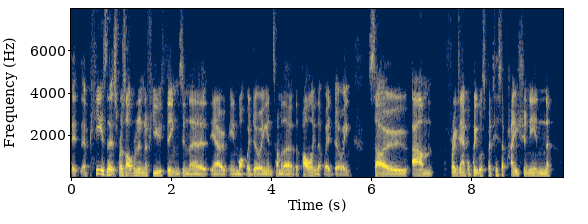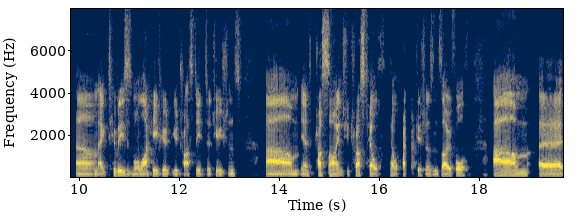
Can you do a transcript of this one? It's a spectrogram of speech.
it appears that it's resulted in a few things in the you know in what we're doing in some of the, the polling that we're doing so um, for example people's participation in um, activities is more likely if you, you trust institutions. Um, you know, trust science, you trust health, health practitioners and so forth. Um, uh,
